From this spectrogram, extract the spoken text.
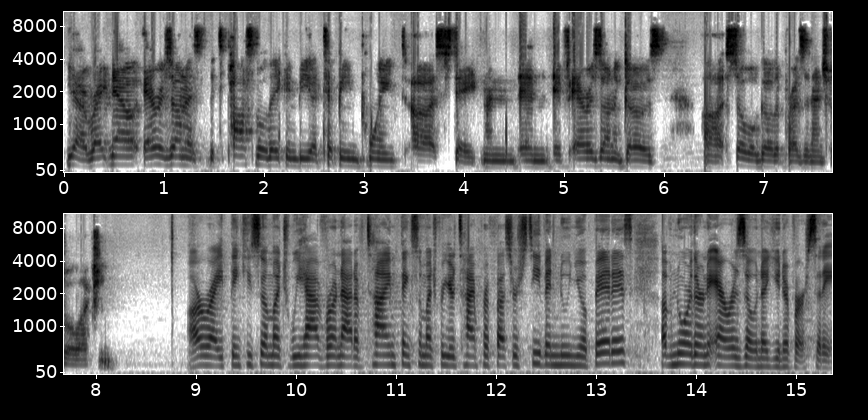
yeah, right now Arizona, it's possible they can be a tipping point uh, state, and and if Arizona goes, uh, so will go the presidential election. All right, thank you so much. We have run out of time. Thanks so much for your time, Professor Stephen Nuno Perez of Northern Arizona University.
